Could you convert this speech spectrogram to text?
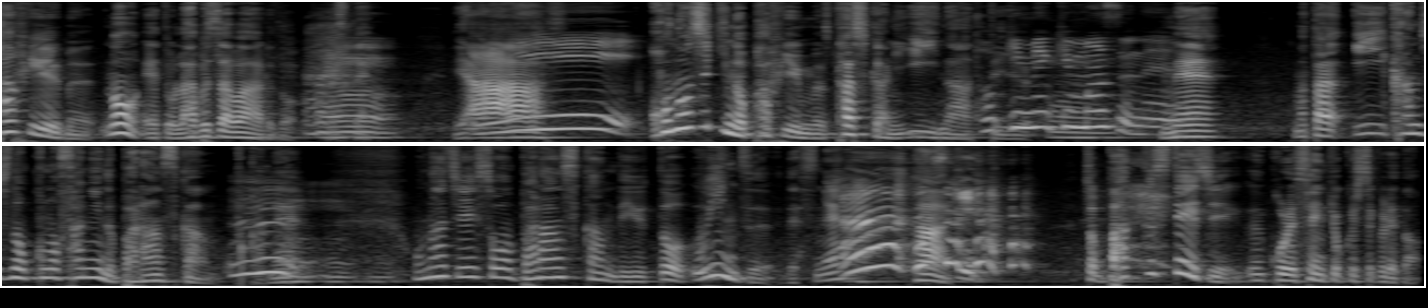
Perfume の、えーっとラブ・ザ・ワールドですね。うん。いやーいい。この時期の Perfume 確かにいいなっていう。ときめきますね。ね。またいい感じのこの3人のバランス感とかうんうんね、同じそうバランス感で言うと w-inds.ですね。あはい。 Backstage これ選曲してくれた。あ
